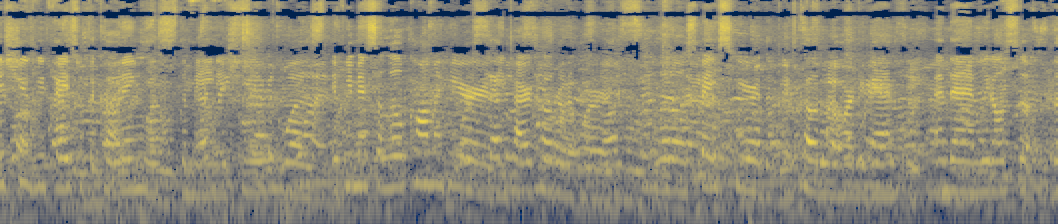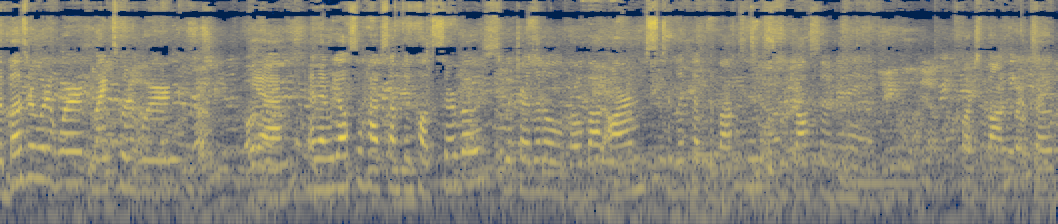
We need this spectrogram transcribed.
issues we faced with the coding was the main issue was if we miss a little comma here, the entire code wouldn't work. A little space here, the code wouldn't work again. And then we'd also the buzzer wouldn't work, lights wouldn't work. Yeah. And then we also have something called servos, which are little robot arms to lift up the boxes, which also didn't correspond with the code.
